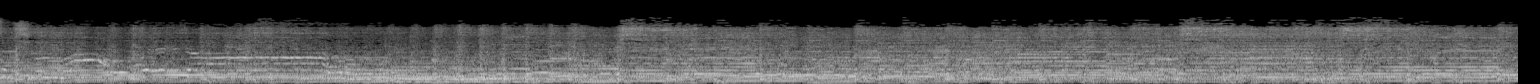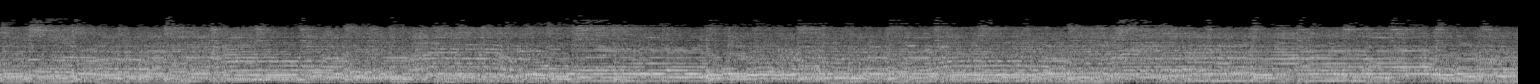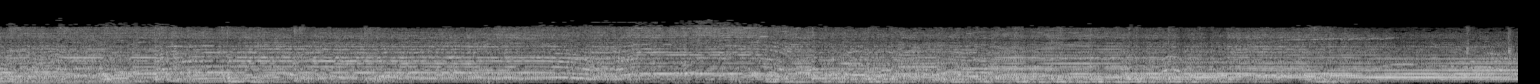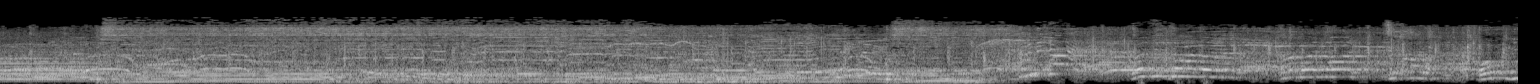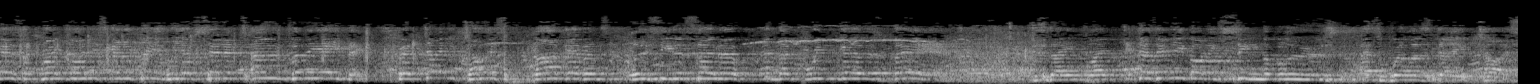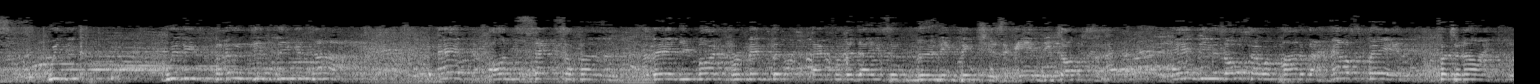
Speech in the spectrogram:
so sure. On. Mark Evans, Lucy DeSoto, and the Gringos Band. Do they play? Does anybody sing the blues as well as Dave Tice? With his, with his bone guitar. And on saxophone, a man you might remember back from the days of moving pictures, Andy Thompson. Andy is also a part of the house band for tonight.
